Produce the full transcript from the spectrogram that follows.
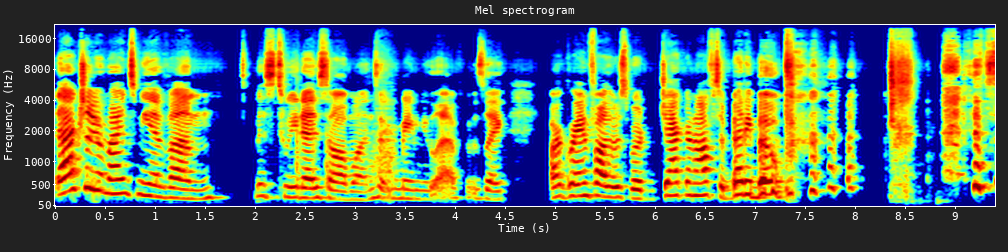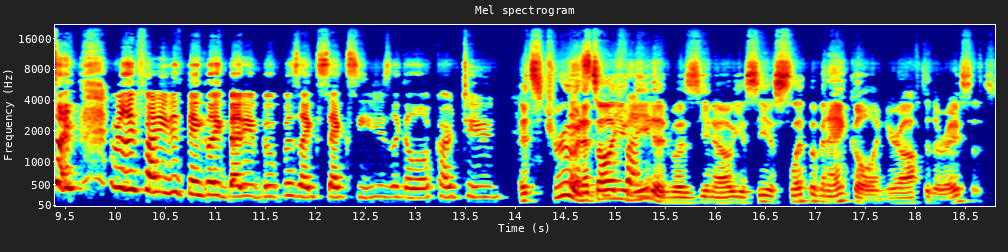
That actually reminds me of um this tweet I saw once that made me laugh. It was like our grandfathers were jacking off to Betty Boop. it's like really funny to think like Betty Boop was like sexy. She's like a little cartoon. it's true, and It's it's all you funny. needed was, you know, you see a slip of an ankle and you're off to the races.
